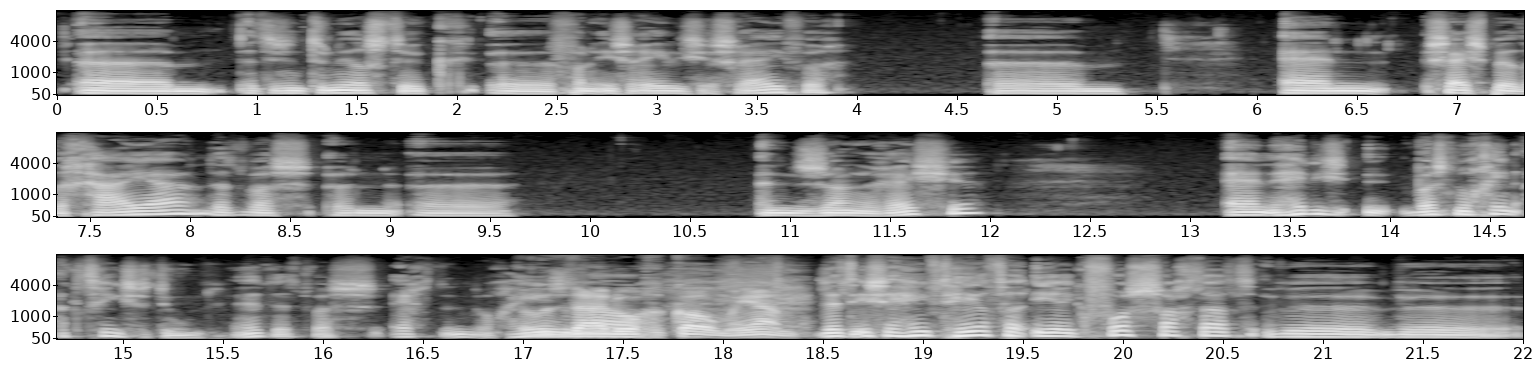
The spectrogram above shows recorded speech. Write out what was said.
Ehm, het is een toneelstuk eh, van een Israëlische schrijver. Ehm, en zij speelde Gaia. Dat was een, eh, een zangeresje. En Hedy was nog geen actrice toen. Hè? Dat was echt nog Dat helemaal... is daardoor gekomen, ja. Dat is, heeft heel veel. Erik Vos zag dat. We, we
